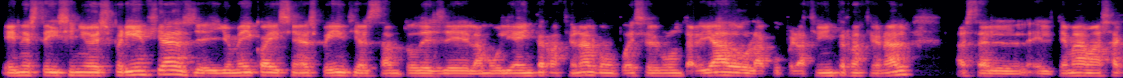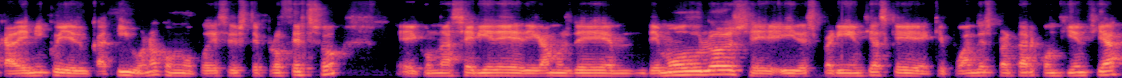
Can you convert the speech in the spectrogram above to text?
en este diseño de experiencias. Yo me dedico a diseñar experiencias tanto desde la movilidad internacional, como puede ser el voluntariado o la cooperación internacional, hasta el, tema más académico y educativo, ¿no? Como puede ser este proceso, eh, con una serie de, digamos, de, módulos eh, y de experiencias que, puedan despertar conciencia,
